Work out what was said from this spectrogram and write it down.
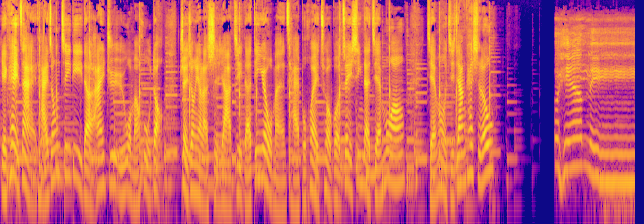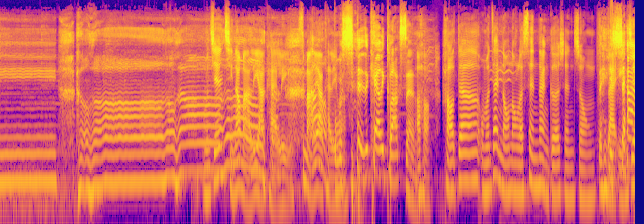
也可以在台中基地的 IG 与我们互动。最重要的是要记得订阅我们，才不会错过最新的节目哦。节目即将开始喽！我们今天请到玛丽亚·凯莉，是玛丽亚·凯莉吗？不是，是 Kelly Clarkson。哦，好的，我们在浓浓的圣诞歌声中来迎接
